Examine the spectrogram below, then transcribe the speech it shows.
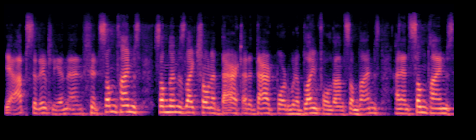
Yeah, absolutely. And, and sometimes, sometimes like throwing a dart at a dartboard with a blindfold on. Sometimes, and then sometimes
